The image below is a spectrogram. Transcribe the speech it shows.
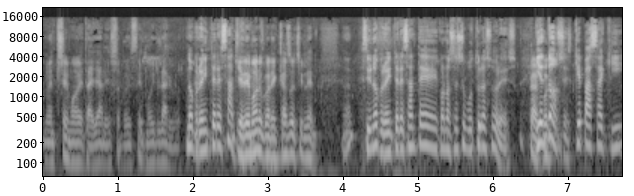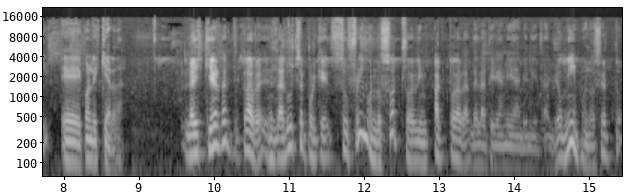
No entremos a detallar eso, porque es muy largo. No, pero es interesante. Quedémonos con el caso chileno. ¿eh? Sí, no, pero es interesante conocer su postura sobre eso. Claro, y entonces, ¿qué pasa aquí eh, con la izquierda? La izquierda, claro, en la lucha, porque sufrimos nosotros el impacto de la, de la tiranía militar, yo mismo, ¿no es cierto?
